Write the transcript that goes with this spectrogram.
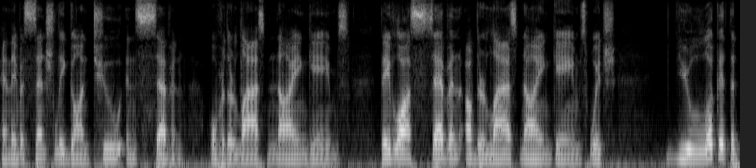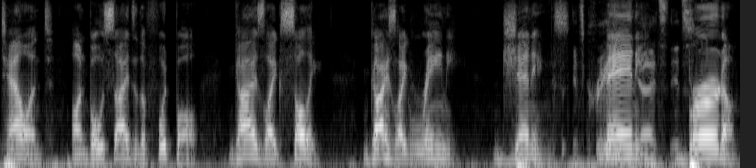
and they've essentially gone 2 and 7 over their last 9 games. They've lost 7 of their last 9 games which you look at the talent on both sides of the football. Guys like Sully, guys like Rainey, Jennings, It's crazy. Manny, Yeah, it's- it's- Burnham,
